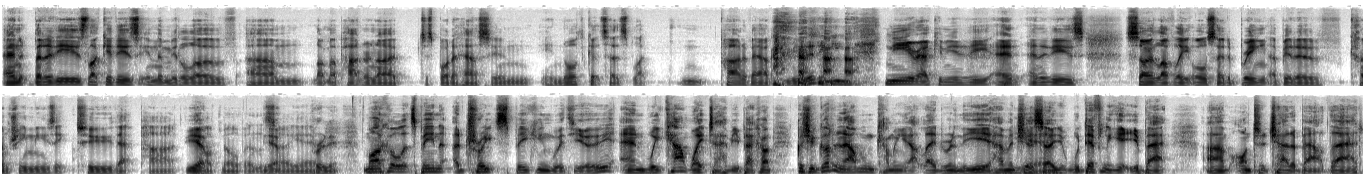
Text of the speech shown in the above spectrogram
and but it is like it is in the middle of um, like my partner and I just bought a house in in Northcote, so it's like part of our community near our community and and it is so lovely also to bring a bit of country music to that part Yep. of Melbourne Yeah, so yeah brilliant. Michael, it's been a treat speaking with you, and we can't wait to have you back on because you've got an album coming out later in the year, haven't you? Yeah. So we'll definitely get you back um, on to chat about that.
